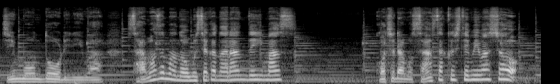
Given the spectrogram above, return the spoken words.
尋問通りには様々なお店が並んでいます。こちらも散策してみましょう。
